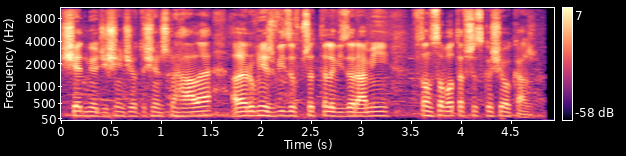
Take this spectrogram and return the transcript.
7-10 tysięczne hale, ale również widzów przed telewizorami. W tą sobotę wszystko się okaże.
